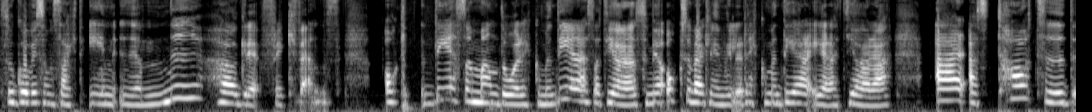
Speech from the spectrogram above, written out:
så går vi som sagt in i en ny högre frekvens. Och det som man då rekommenderas att göra, som jag också verkligen vill rekommendera er att göra, är att ta tid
